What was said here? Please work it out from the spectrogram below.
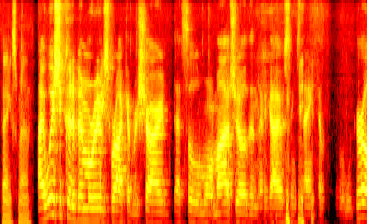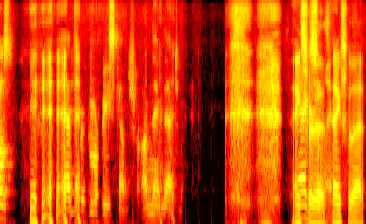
Thanks, man. I wish it could have been Maurice Rocket Richard. That's a little more macho than the guy who sings "Thank You, Little Girls." That's where Maurice comes from. I'm named after. Thanks for Excellent. that. Thanks for that.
